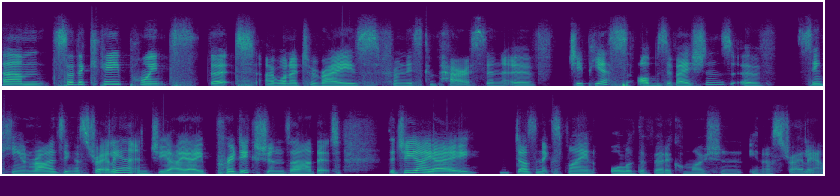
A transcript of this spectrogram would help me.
Um, so the key points that I wanted to raise from this comparison of GPS observations of sinking and rising Australia and GIA predictions are that the GIA doesn't explain all of the vertical motion in Australia.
